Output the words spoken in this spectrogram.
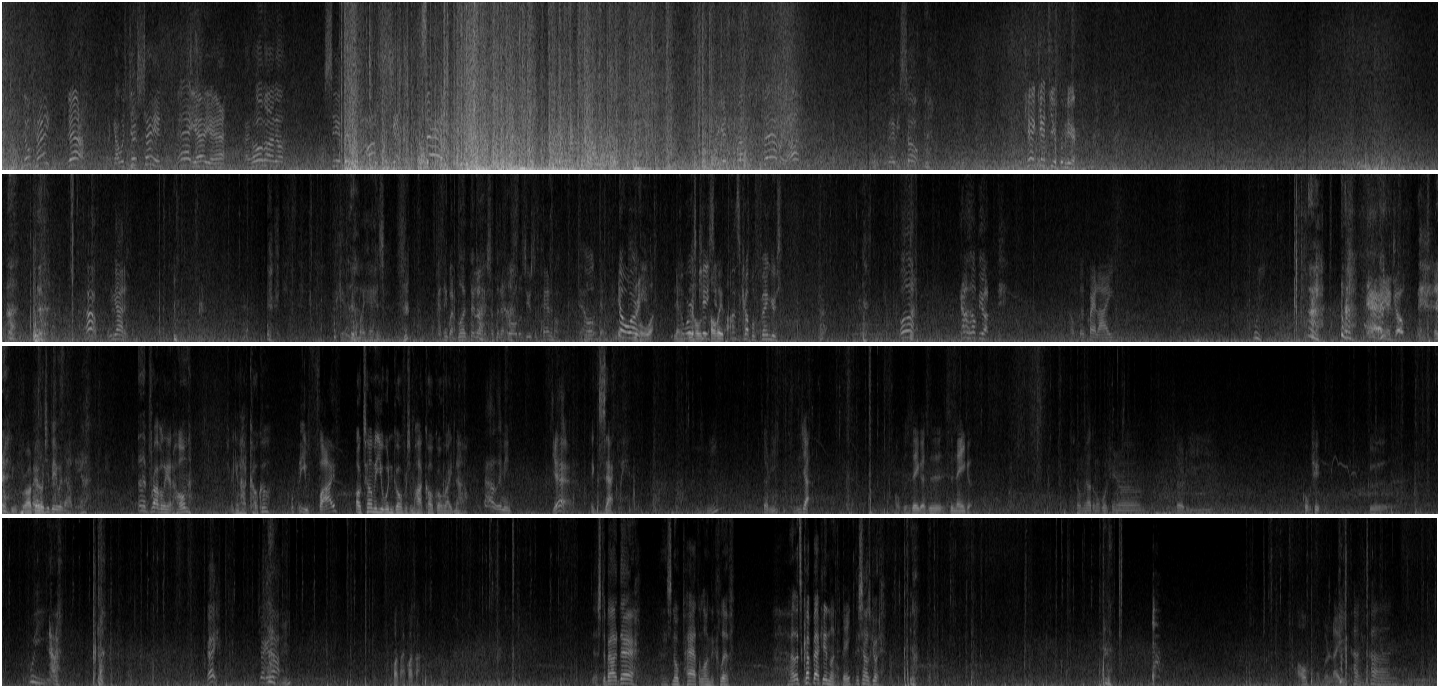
you okay? Yeah, like I was just saying. Yeah, yeah, yeah. Hey, hold on, I'll, I'll see if there's... Oh, shit! Sam! I guess it runs in the family, huh? Maybe so. Can't get to you from here. Oh, you got it. I can't feel my hands. I think my blood thinned out or something after all those years in Panama. Yeah, well, 两 don't 两 worry. 只猴啊，两 The 只 worst 猴子 case, 超会爬。 lose a couple fingers. Hold on. I'll help you up. 好哥，快来！ There you go. Thank you, Where brother. would you be without me, huh? Uh, probably at home. Drinking hot cocoa. What are you, five? Oh, tell me you wouldn't go for some hot cocoa right now. Well, I mean, yeah. Exactly. 嗯，这里十字架。哦，不是这个，是是那一个。所以我们要怎么过去呢？这里过不去。Good。喂， Hey, check it out. 嗯，跨啥跨啥？ Just about there. There's no path along the cliff. All right, let's cut back inland. OK， This sounds good. 好，我们来看看。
